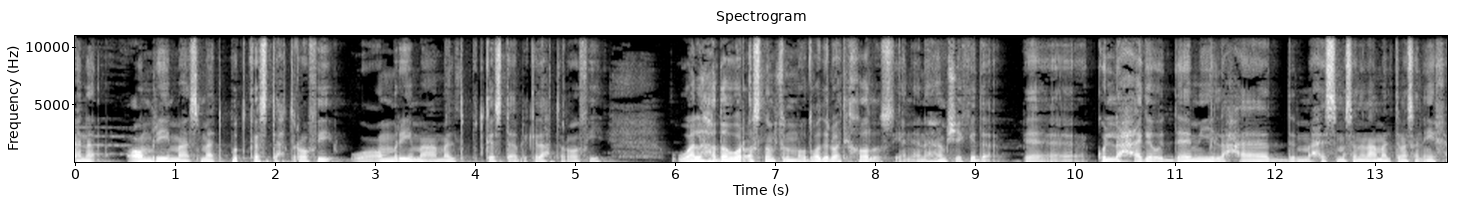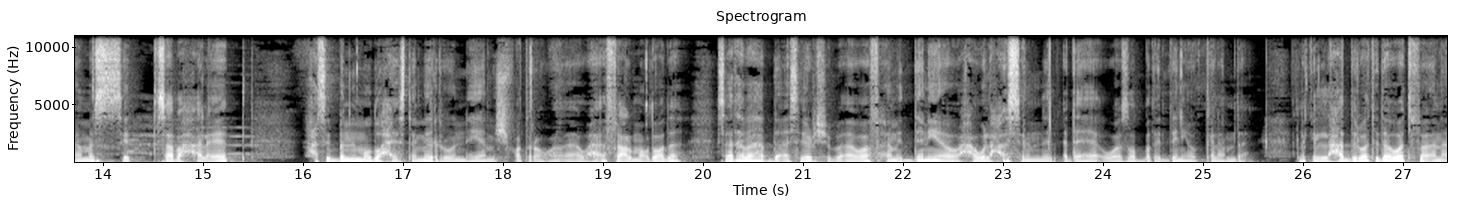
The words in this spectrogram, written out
أنا عمري ما سمعت بودكاست احترافي وعمري ما عملت بودكاست قبل كده احترافي ولا هدور أصلا في الموضوع دلوقتي خالص. يعني أنا همشي كده بكل حاجة قدامي لحد ما أحس مثلا أنا عملت مثلا إيه خمس ست سبع حلقات حسيت بقى ان الموضوع هيستمر وان هي مش فترة وهقفل على الموضوع ده ساعتها بقى هبدأ اسيرش بقى وافهم الدنيا واحاول أحسن من الأداء وأظبط الدنيا والكلام ده. لكن لحد دلوقتي دوت فأنا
